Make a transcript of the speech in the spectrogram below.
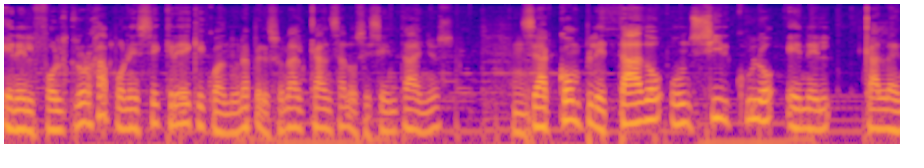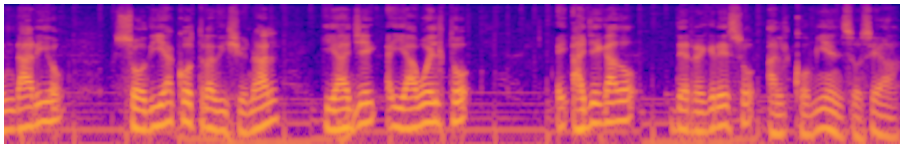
En el folclore japonés se cree que cuando una persona alcanza los 60 años, Mm. se ha completado un círculo en el calendario zodíaco tradicional y ha, y ha vuelto, eh, ha llegado de regreso al comienzo, o sea,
